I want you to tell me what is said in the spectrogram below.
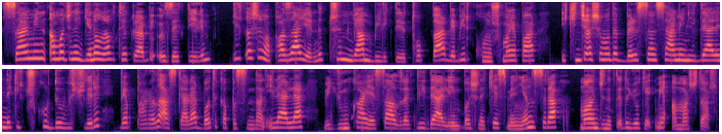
Selmin'in amacını genel olarak tekrar bir özetleyelim. İlk aşama pazar yerinde tüm yan birlikleri toplar ve bir konuşma yapar. İkinci aşamada Barristan Selmin liderliğindeki çukur dövüşçüleri ve paralı askerler batı kapısından ilerler ve Yunkai'ye saldırarak liderliğin başını kesmenin yanı sıra mancınıkları da yok etmeyi amaçlar.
